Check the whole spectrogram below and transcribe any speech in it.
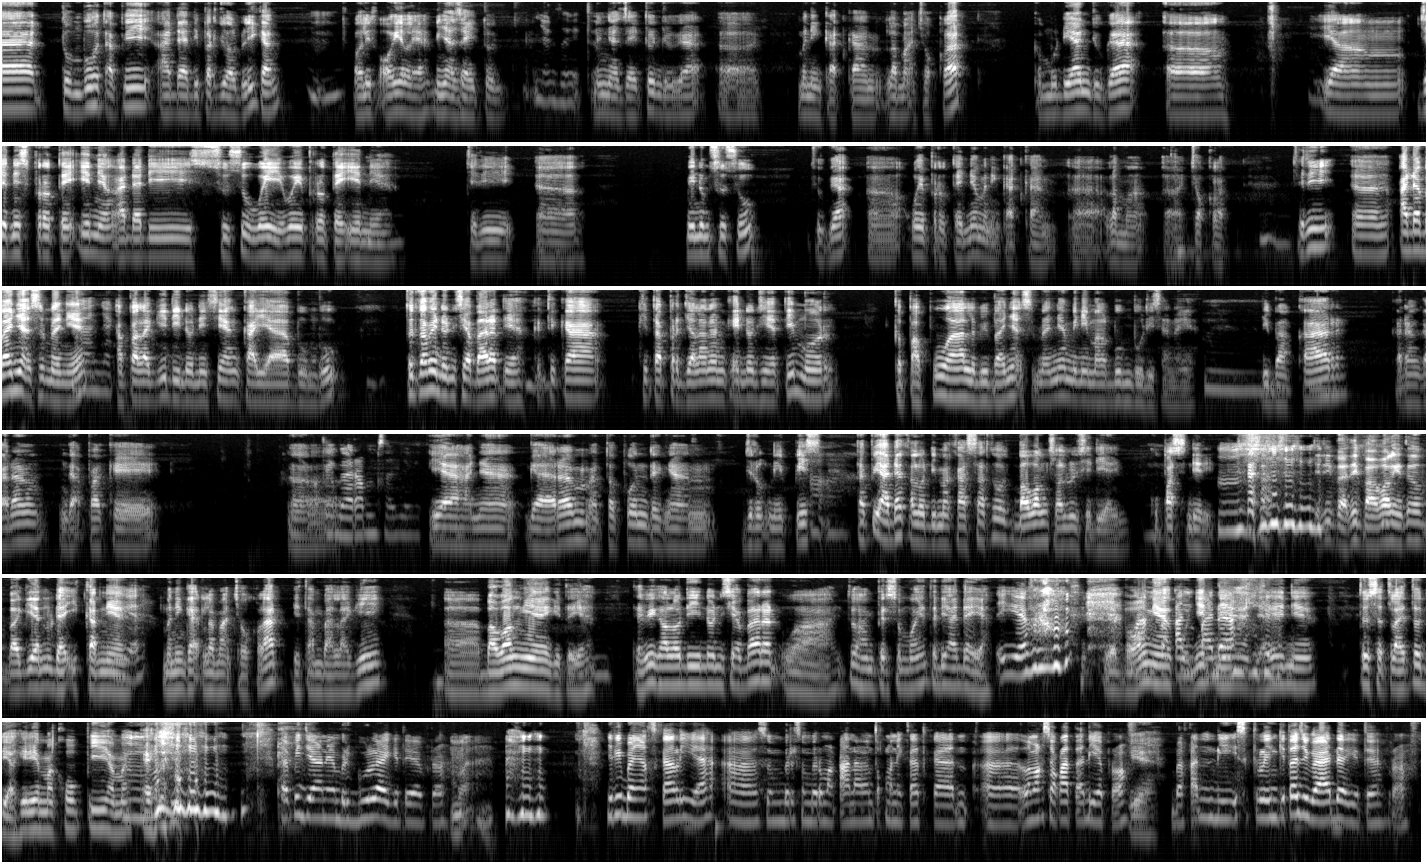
tumbuh tapi ada diperjualbelikan mm-hmm. olive oil ya minyak zaitun. Minyak zaitun. Minyak zaitun juga uh, meningkatkan lemak coklat. Kemudian juga uh, yang jenis protein yang ada di susu whey whey protein ya. Jadi uh, minum susu juga uh, whey proteinnya meningkatkan uh, lemak uh, coklat. Jadi uh, ada banyak sebenarnya, banyak. apalagi di Indonesia yang kaya bumbu, terutama Indonesia Barat ya. Hmm. Ketika kita perjalanan ke Indonesia Timur, ke Papua lebih banyak sebenarnya minimal bumbu di sana ya. Hmm. Dibakar, kadang-kadang nggak pakai uh, pakai garam saja gitu. Ya hanya garam ataupun dengan jeruk nipis. Uh -uh. Tapi ada kalau di Makassar tuh bawang selalu disediain, kupas sendiri. Hmm. Jadi berarti bawang itu bagian udah ikannya iya. meningkat lemak coklat, ditambah lagi uh, bawangnya gitu ya. Hmm. Tapi kalau di Indonesia Barat, wah itu hampir semuanya tadi ada ya. Iya bro. ya bawangnya, kunyitnya, jahenya. Terus setelah itu diakhiri sama kopi, sama hmm. teh. Tapi jangan yang bergula gitu ya, Prof. Hmm. Jadi banyak sekali ya eh, sumber-sumber uh, makanan untuk meningkatkan uh, lemak coklat tadi ya, Prof. Yeah. Bahkan di sekeliling kita juga ada gitu ya, Prof.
